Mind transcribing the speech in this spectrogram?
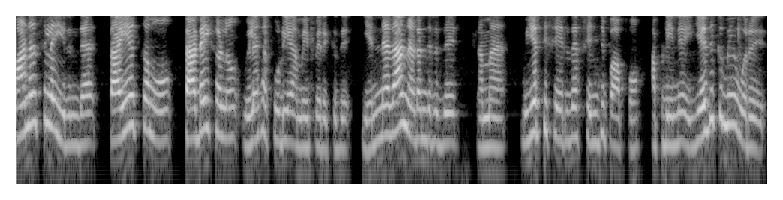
மனசுல இருந்த தயக்கமும் தடைகளும் விலகக்கூடிய அமைப்பு இருக்குது. என்னதான் நடந்துருது? நம்ம முயற்சி செய்யறத செஞ்சு பார்ப்போம் அப்படின்னு எதுக்குமே ஒரு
